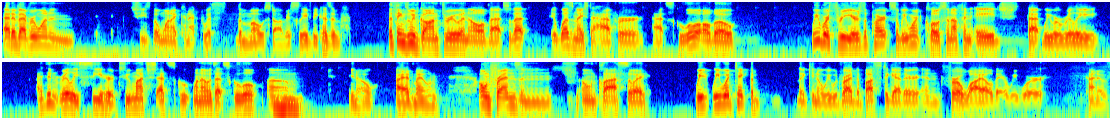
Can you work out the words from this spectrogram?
out of everyone, and she's the one I connect with the most, obviously because of the things we've gone through and all of that. So that it was nice to have her at school, although we were three years apart, so we weren't close enough in age that we were really. I didn't really see her too much at school when I was at school. Um, You know, I had my own own friends and own class, so I we we would take the like you know we would ride the bus together, and for a while there we were kind of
